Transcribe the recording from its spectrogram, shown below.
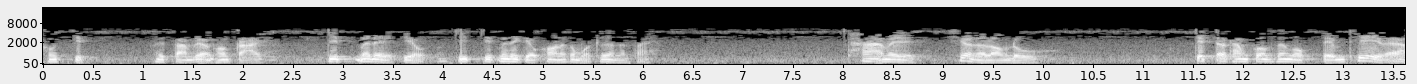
ของจิตให้ตามเรื่องของกาย จิตไม่ได้เกี่ยว จิตจิตไม่ได้เกี่ยวข้องแล้วก็หมดเรื่องกันไป ถ้าไม่เชื่อก็ลองดู จิตเราทำความสงบเต็มที่แล้ว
